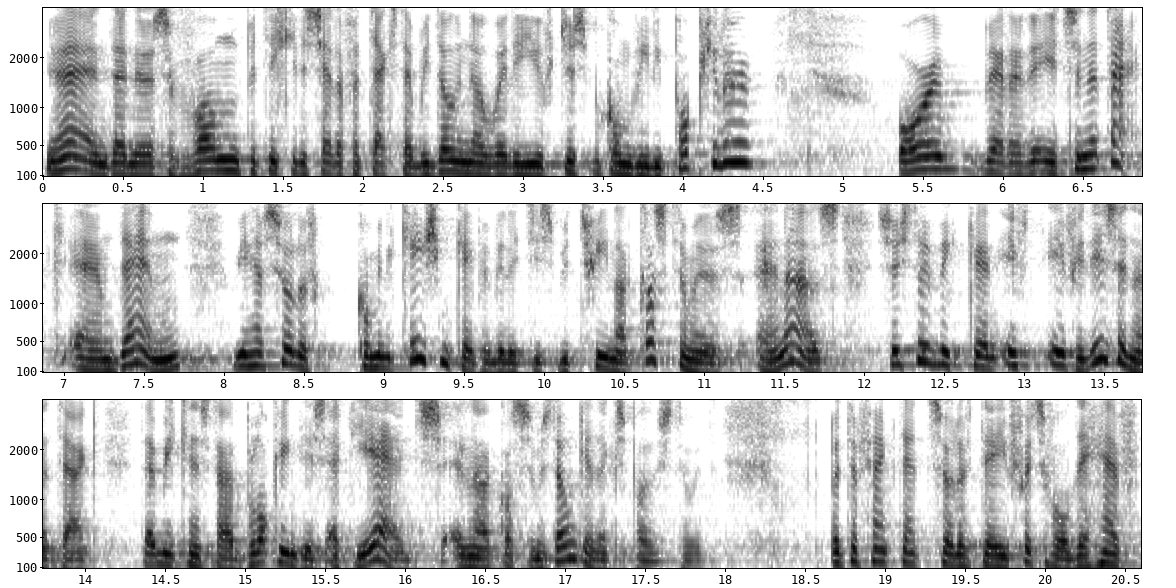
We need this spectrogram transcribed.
Yeah, and then there's one particular set of attacks that we don't know whether you've just become really popular or whether it's an attack. And then we have sort of communication capabilities between our customers and us, such that we can, if, if it is an attack, that we can start blocking this at the edge and our customers don't get exposed to it. But the fact that sort of they, first of all, they have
